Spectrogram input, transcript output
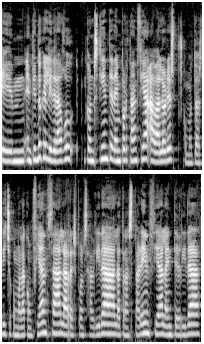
Em, entiendo que el liderazgo consciente da importancia a valores, pues como tú has dicho, como la confianza, la responsabilidad, la transparencia, la integridad,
